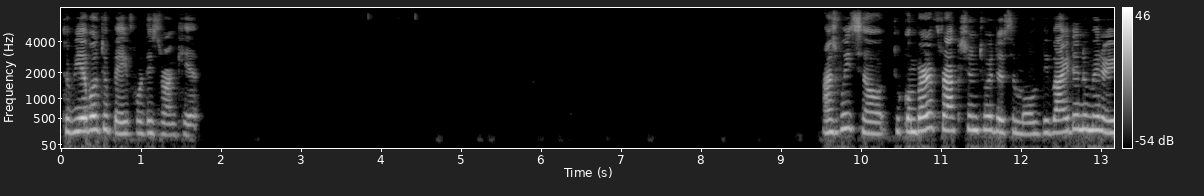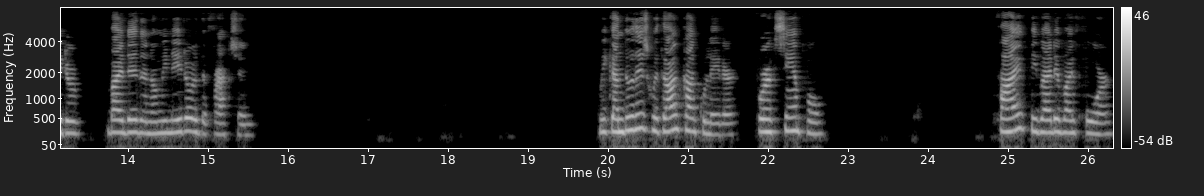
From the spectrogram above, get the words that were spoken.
to be able to pay for this drum kit. As we saw, to convert a fraction to a decimal, divide the numerator by the denominator of the fraction. We can do this without calculator. For example, 5 divided by 4.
